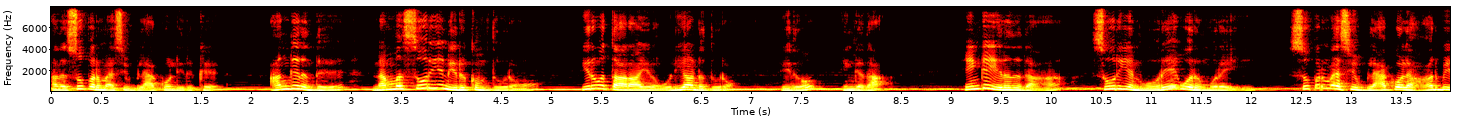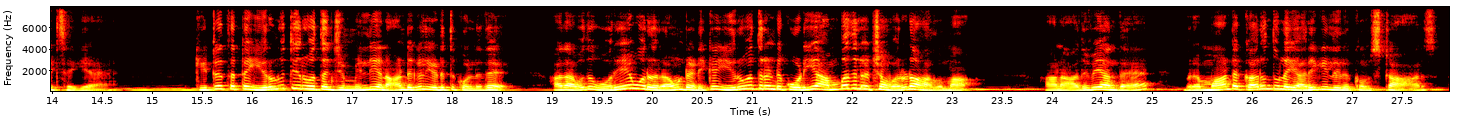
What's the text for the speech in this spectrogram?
அந்த சூப்பர் மேசிவ் பிளாக் ஹோல் இருக்குது அங்கேருந்து நம்ம சூரியன் இருக்கும் தூரம் இருபத்தாறாயிரம் ஒளியாண்டு தூரம். இதோ இங்கே தான். இங்கே இருந்து தான் சூரியன் ஒரே ஒரு முறை சூப்பர் மேசிவ் பிளாக் ஹோலை ஆர்பிட் செய்ய கிட்டத்தட்ட இருநூத்தி இருபத்தஞ்சு மில்லியன் ஆண்டுகள் எடுத்துக்கொள்ளுது அதாவது ஒரே ஒரு ரவுண்ட் அடிக்க இருபத்தி ரெண்டு கோடியே ஐம்பது லட்சம் வருடம் ஆகுமா? ஆனால் அதுவே அந்த பிரம்மாண்ட கருந்துளை அருகில் இருக்கும் ஸ்டார்ஸ்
